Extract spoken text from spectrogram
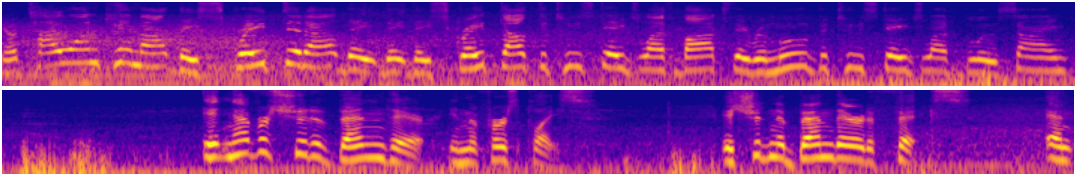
You know, Taiwan came out, they scraped it out, they, they, they scraped out the two-stage left box, they removed the two-stage left blue sign. It never should have been there in the first place. It shouldn't have been there to fix. And,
